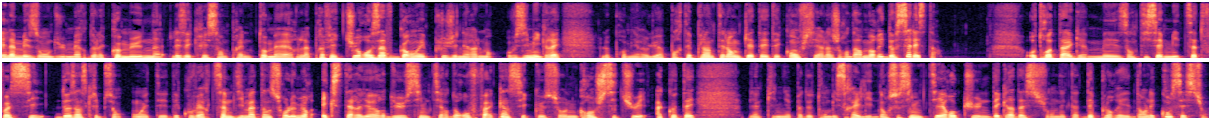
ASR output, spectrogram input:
et la maison du maire de la commune. Les écrits s'en prennent au maire, la préfecture, aux Afghans et plus généralement aux immigrés. Le premier élu a porté plainte et l'enquête a été confiée à la gendarmerie de Célestat. Autre tag, mais antisémite cette fois-ci, deux inscriptions ont été découvertes samedi matin sur le mur extérieur du cimetière de Roufac ainsi que sur une grange située à côté. Bien qu'il n'y ait pas de tombe israélite dans ce cimetière, aucune dégradation n'est à déplorer dans les concessions.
